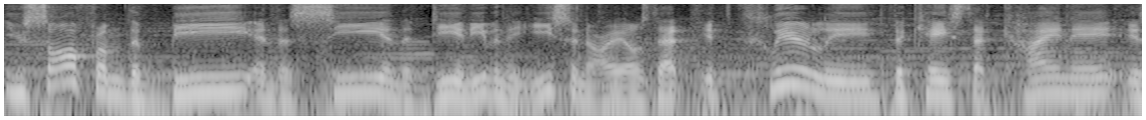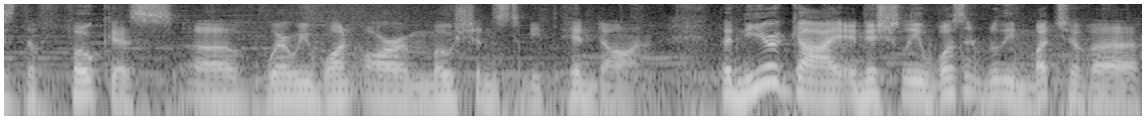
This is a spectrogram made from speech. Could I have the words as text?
you saw from the B and the C and the D and even the E scenarios that it's clearly the case that Kaine is the focus of where we want our emotions to be pinned on. The NieR guy initially wasn't really much of a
